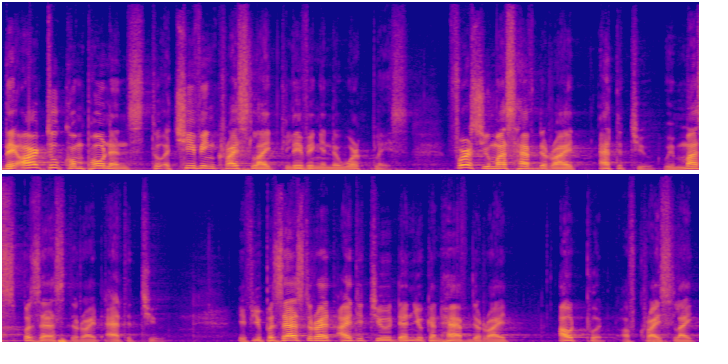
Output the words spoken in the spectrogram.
there are two components to achieving Christ like living in the workplace. First, you must have the right attitude. We must possess the right attitude. If you possess the right attitude, then you can have the right output of Christ like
